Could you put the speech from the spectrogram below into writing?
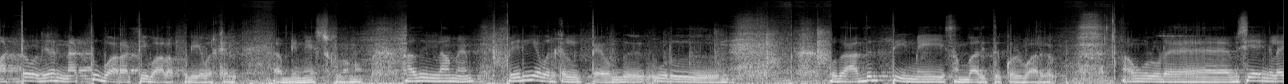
மற்றவர்களை நட்பு பாராட்டி வாழக்கூடியவர்கள் அப்படின்னே சொல்லணும். அது இல்லாமல் பெரியவர்கள்கிட்ட வந்து ஒரு ஒரு அதிருப்தியின்மையை சம்பாதித்துக் கொள்வார்கள். அவங்களோட விஷயங்களை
